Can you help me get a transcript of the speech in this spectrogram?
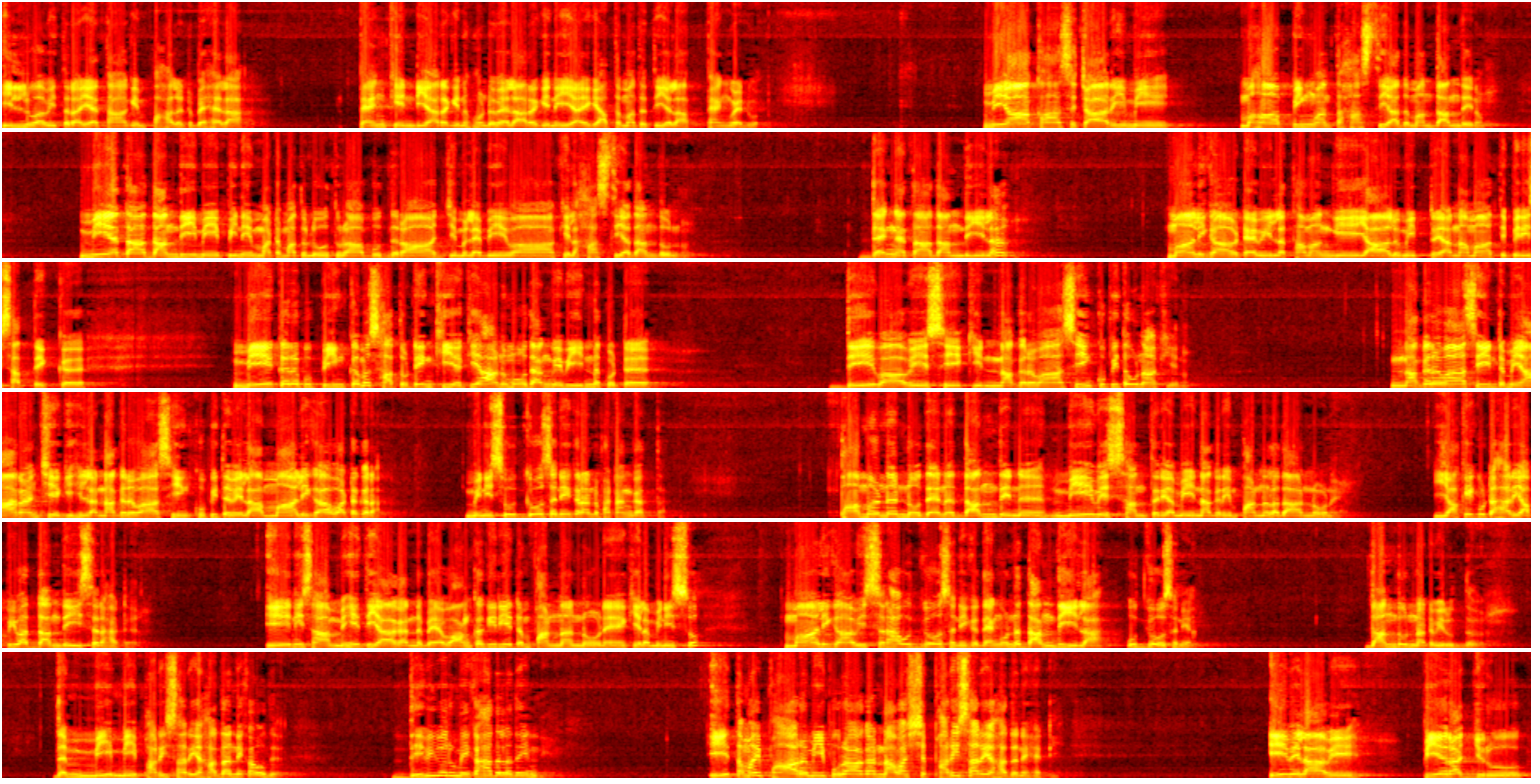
ඉල්ලු අවිතරයි ඇතාගෙන් පහලට බැහැලා පැන්කෙන්ඩි අරගෙන හොඳවැල අරගෙන ඒ අයගේ අතමත තියලා පැන් වැඩුව. මේ ආකාසචාරී මේ මහා පින්වන්ත හස්ති අද මන් දන් දෙනවා. මේ ඇතා දන්දීමේ පිනෙන් මට මතු ලෝතුරා බුද්ධ රාජ්‍යම ලැබේවා කියලා හස්තිය දන් දුන්න. දැන් ඇතා දන්දීල මාලිකාවට ඇවිල්ල තමන්ගේ යාළු මිට්‍රයන් අමාත්‍ය පිරිසත් එක්ක මේ කරපු පින්කම සතුටෙන් කිය කිය අනුමෝදං වෙවි ඉන්නකොට දේවාවේසයකින් නගරවාසීන් කුපිත වනා කියනවා. නගරවාසීන්ට මේ ආරංචිය ගිහිල්ල නගරවාසීන් කුපිත වෙලා මාලිගා වට කර මිනිස්සු උද්ගෝසනය කරන්න පටන් ගත්තා. පමණ නොදැන දන් දෙන මේ වෙස්සන්තරය මේ නගරින් පන්නල දාන්න ඕනේ. යකෙකුට හරි අපිවත් දන්දේ ඉස්සරහට. ඒ නිසා මෙහෙ තියාගන්න බෑ වංකගිරියට පන්නන්න ඕනෑ කියලා මිනිස්සු මාලිගා විස්සරහ උද්ගෝසනක දැන් ඔන්න දන්දීලා උද්ගෝසනයක්. දන්දුන්නට විරුද්ධව. දැම් මේ පරිසරය හදන්නේ කවුද. දෙවිවරු මේක හදල දෙන්නේ. ඒ තමයි පාරමී පුරාගන්න අවශ්‍ය පරිසරය හදන හැටි. ඒ වෙලාවේ පියරජ්ජුරුව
